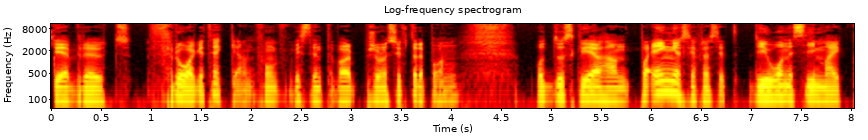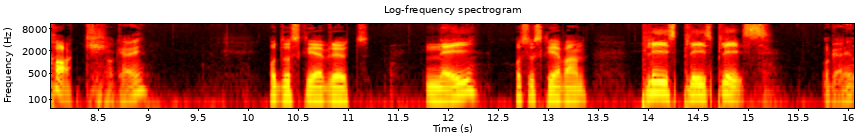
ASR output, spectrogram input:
Skrev ut frågetecken, för hon visste inte vad personen syftade på. Mm. Och då skrev han på engelska plötsligt Do you wanna see my cock? Okej. Okay. Och då skrev ut nej. Och så skrev han Please, please, please. Okej. Okay.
